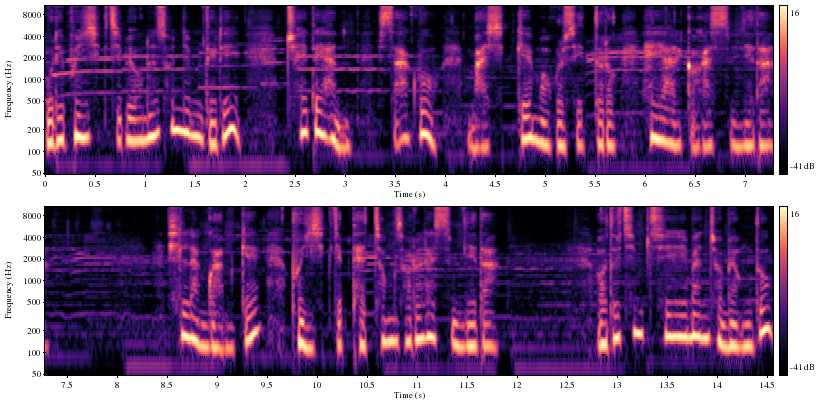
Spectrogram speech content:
우리 분식집에 오는 손님들이 최대한 싸고 맛있게 먹을 수 있도록 해야 할 것 같습니다. 신랑과 함께 분식집 대청소를 했습니다. 어두침침한 조명도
